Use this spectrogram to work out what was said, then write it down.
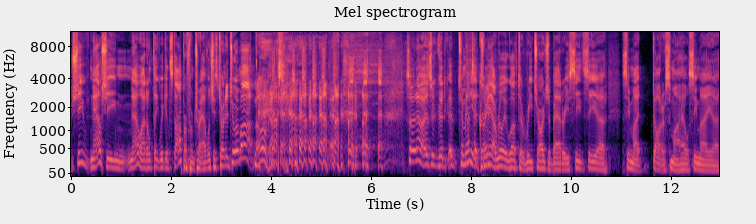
she now she now I don't think we can stop her from travel. She's turned into her mom. Oh gosh. So no, it's a good uh, to me. That's to me, I really love to recharge the battery. See see uh, see my daughter smile. See my uh,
